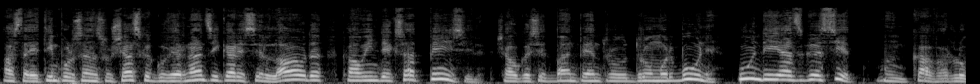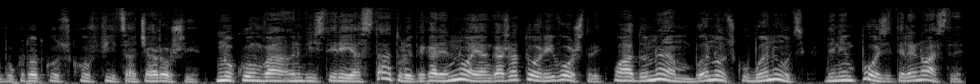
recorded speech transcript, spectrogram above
Asta e timpul să însușească guvernanții care se laudă că au indexat pensiile și au găsit bani pentru drumuri bune. Unde i-ați găsit? Mânca varlupul cu tot cu scufița cea roșie. Nu cumva în vistiria statului pe care noi, angajatorii voștri, o adunăm bănuți cu bănuți din impozitele noastre,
